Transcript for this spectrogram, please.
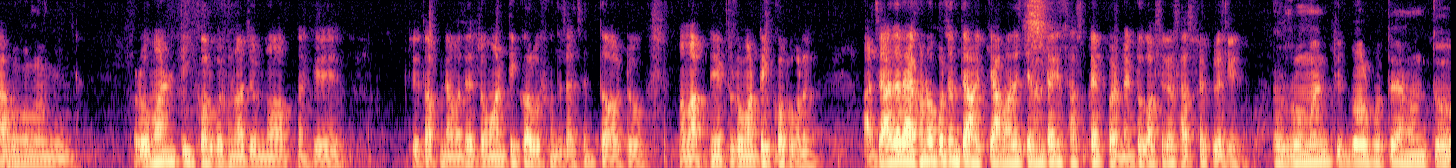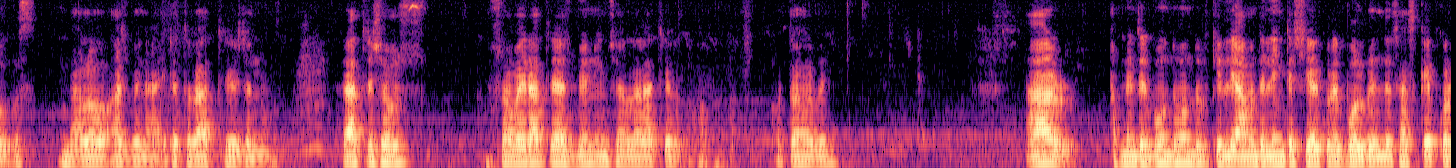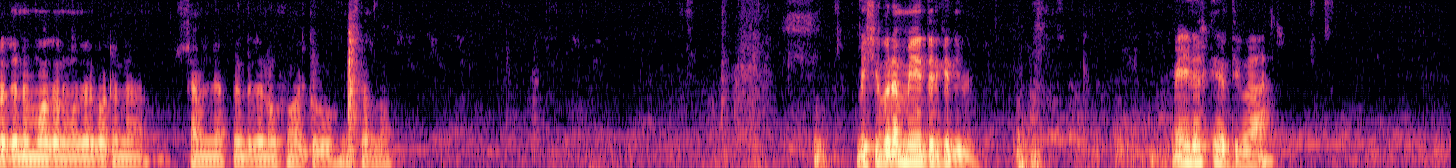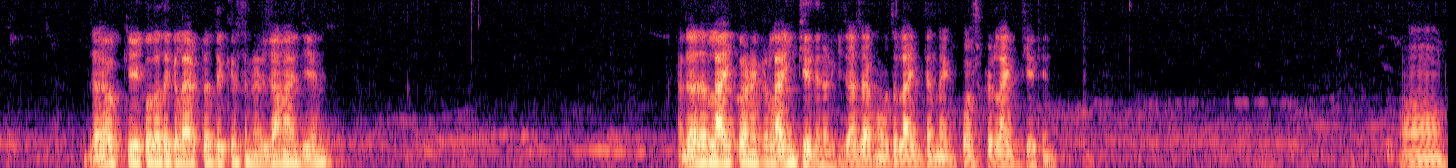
রোমান্টিক গল্প শোনার জন্য আপনাকে যেহেতু আপনি আমাদের রোমান্টিক গল্প শুনতে চাচ্ছেন তো একটু মামা আপনি একটু রোমান্টিক গল্প বলেন। আর যারা যারা এখনও পর্যন্ত কি আমাদের চ্যানেলটাকে সাবস্ক্রাইব করেন না, একটু কষ্ট করে সাবস্ক্রাইব করে দিন রোমান্টিক গল্পতে এখন তো ভালো আসবে না, এটা তো রাত্রের জন্য। রাত্রে সব, সবাই রাত্রে আসবেন ইনশাল্লাহ রাত্রে কথা হবে। আর আপনাদের বন্ধু বান্ধবকে আমাদের লিঙ্কটা শেয়ার করে বলবেন যে সাবস্ক্রাইব করার জন্য মজার মজার ঘটনা সামনে আপনাদের জন্য উপহার দেবো ইনশাল্লাহ বেশি করে মেয়েদেরকে দিবেন মেয়েদেরকে দিবা? যাই হোক কে কোথা থেকে লাইভটা দেখেছেন এটা জানাই দিন যারা যারা লাইক করেন একটা লাইক দিয়ে দেন আর কি। যারা যারা এখন লাইক দেন না কষ্ট করে লাইক দিয়ে দিন।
